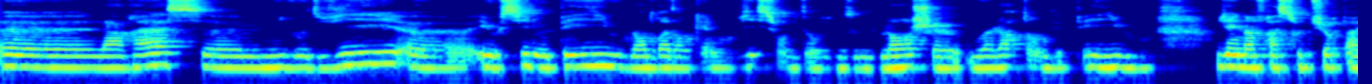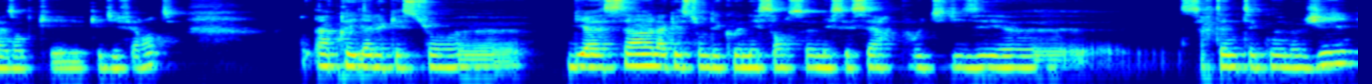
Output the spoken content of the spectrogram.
la race, euh, le niveau de vie euh, et aussi le pays ou l'endroit dans lequel on vit, si on vit dans une zone blanche ou alors dans des pays où, il y a une infrastructure par exemple qui est, qui est différente. Après, il y a la question liée à ça, la question des connaissances nécessaires pour utiliser certaines technologies,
